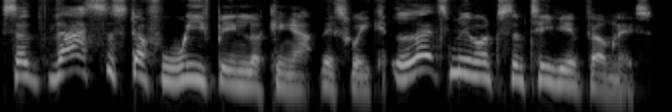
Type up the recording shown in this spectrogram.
So that's the stuff we've been looking at this week. Let's move on to some TV and film news.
